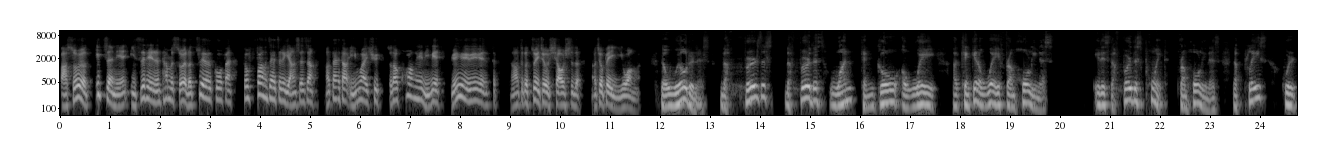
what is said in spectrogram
把所有一整年以色列人他们所有的罪恶过犯都放在这个羊身上，然后带到营外去，走到旷野里面，远远远远的，然后这个罪就消失了，然后就被遗忘了。 The wilderness, the furthest, the furthest one can go away, uh, can get away from holiness. It is the furthest point from holiness, the place where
